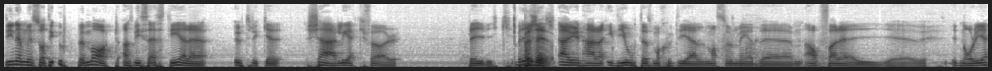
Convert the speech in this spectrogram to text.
det är ju nämligen så att det är uppenbart att vissa SD-are uttrycker kärlek för Breivik. Breivik Precis. är ju den här idioten som har skjutit ihjäl massor med eh, aufare i, eh, i Norge.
